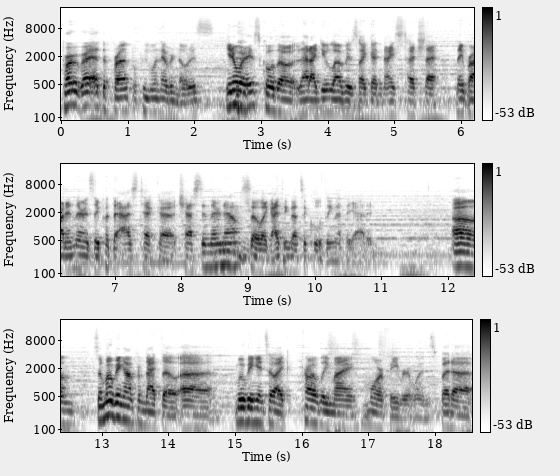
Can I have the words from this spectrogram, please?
probably right at the front, but people never notice. you know what is cool though that I do love is like a nice touch that they brought in there is they put the Aztec uh, chest in there now. So like I think that's a cool thing that they added. Um, so moving on from that though, uh, moving into like probably my more favorite ones, but uh,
